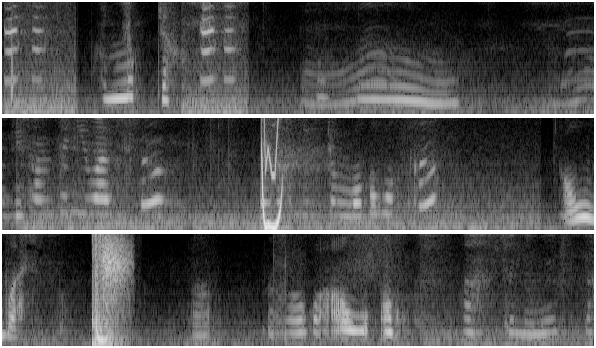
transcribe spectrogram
밥 먹자. 음. 우리 선생이 왔어? 좀 먹어볼까? 아우 맛있어. 어, 아우 아우 어. 아 저 너무 예쁘다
